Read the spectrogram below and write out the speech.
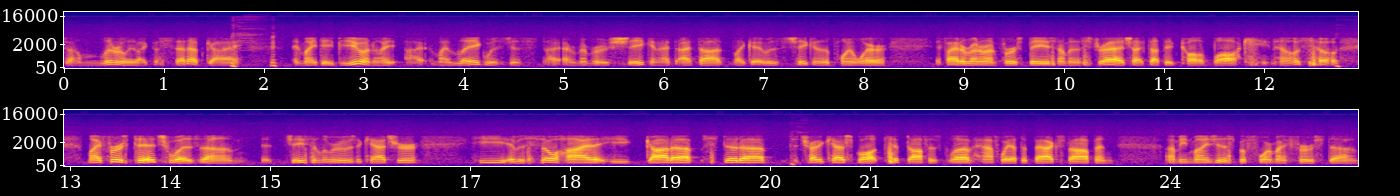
So I'm literally like the setup guy in my debut, and I, I my leg was just I, I remember it was shaking. I, I thought like it was shaking to the point where if I had a runner on first base, I'm in a stretch. I thought they'd call a balk, you know. So my first pitch was um, Jason LaRue was a catcher. He it was so high that he got up, stood up to try to catch the ball. It tipped off his glove halfway up the backstop, and I mean, mind you, this before my first um,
